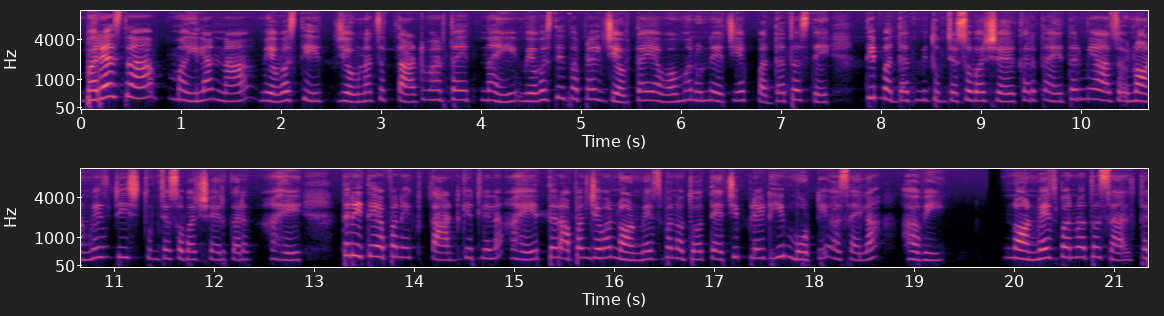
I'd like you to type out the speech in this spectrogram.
बऱ्याचदा महिलांना व्यवस्थित जेवणाचं ताट वाढता येत नाही व्यवस्थित आपल्याला जेवता यावं म्हणून याची एक पद्धत असते. ती पद्धत मी तुमच्यासोबत शेअर करत आहे. तर मी आज नॉनव्हेज डिश तुमच्यासोबत शेअर करत आहे. तर इथे आपण एक ताट घेतलेलं आहे. तर आपण जेव्हा नॉनव्हेज बनवतो त्याची प्लेट ही मोठी असायला हवी. नॉनव्हेज बनवत असाल तर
